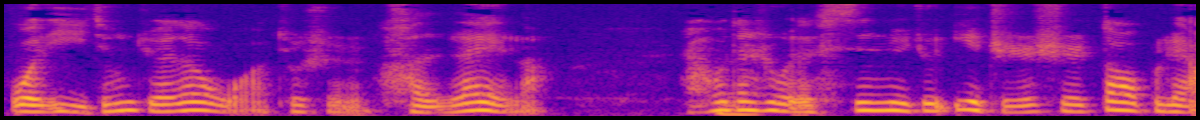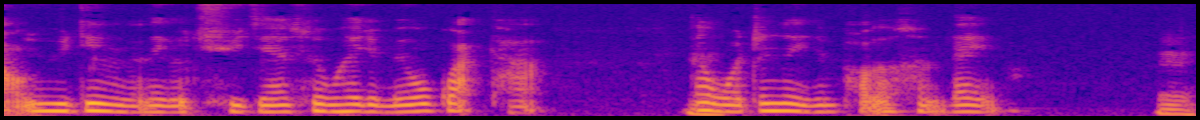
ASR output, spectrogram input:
我已经觉得我就是很累了，然后但是我的心率就一直是到不了预定的那个区间，所以我也就没有管它。但我真的已经跑得很累了，嗯，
